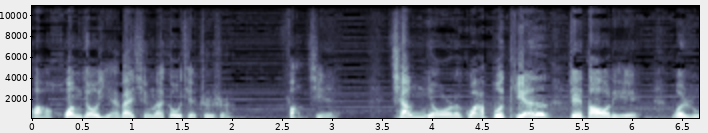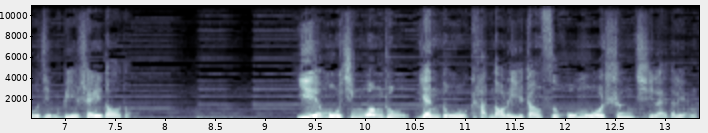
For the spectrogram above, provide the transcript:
啊荒郊野外行那苟且之事？放心，强扭的瓜不甜，这道理我如今比谁都懂。夜幕星光中，严东吴看到了一张似乎陌生起来的脸孔。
